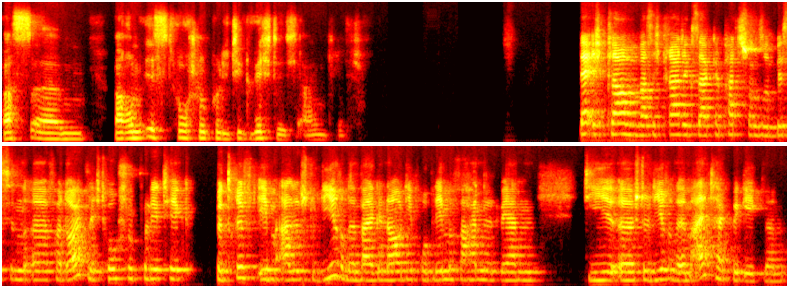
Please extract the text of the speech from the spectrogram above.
was ähm, Warum ist Hochschulpolitik wichtig eigentlich? Ja, ich glaube, was ich gerade gesagt habe, hat schon so ein bisschen äh, verdeutlicht. Hochschulpolitik betrifft eben alle Studierenden, weil genau die Probleme verhandelt werden, die äh, Studierende im Alltag begegnen.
